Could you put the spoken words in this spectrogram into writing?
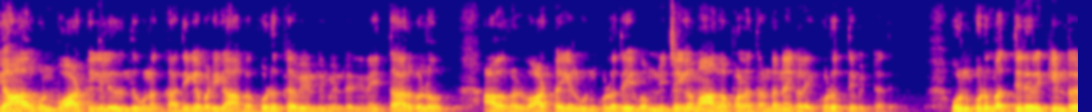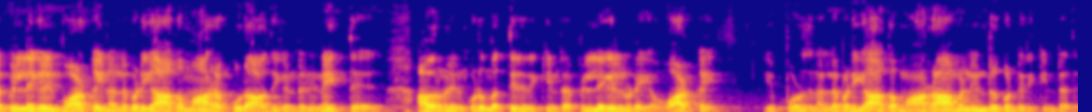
யார் உன் வாழ்க்கையில் இருந்து உனக்கு அதிகப்படியாக கொடுக்க வேண்டும் என்று நினைத்தார்களோ? அவர்கள் வாழ்க்கையில் உன் குலதெய்வம் நிச்சயமாக பல தண்டனைகளை கொடுத்து விட்டது. உன் குடும்பத்தில் இருக்கின்ற பிள்ளைகளின் வாழ்க்கை நல்லபடியாக மாறக்கூடாது என்று நினைத்து அவர்களின் குடும்பத்தில் இருக்கின்ற பிள்ளைகளினுடைய வாழ்க்கை இப்பொழுது நல்லபடியாக மாறாமல் நின்று கொண்டிருக்கின்றது.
